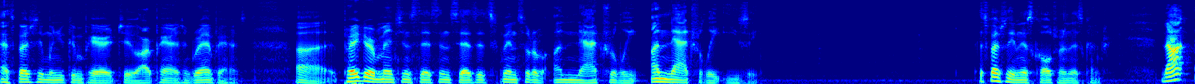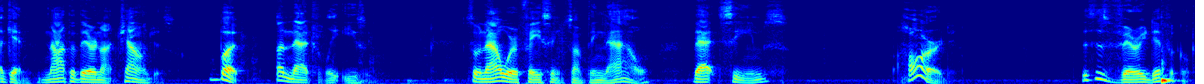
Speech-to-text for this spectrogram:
especially when you compare it to our parents and grandparents. Uh, Prager mentions this and says it's been sort of unnaturally, unnaturally easy, especially in this culture in this country. Not, again, not that they are not challenges, but unnaturally easy. So now we're facing something now that seems hard. This is very difficult.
